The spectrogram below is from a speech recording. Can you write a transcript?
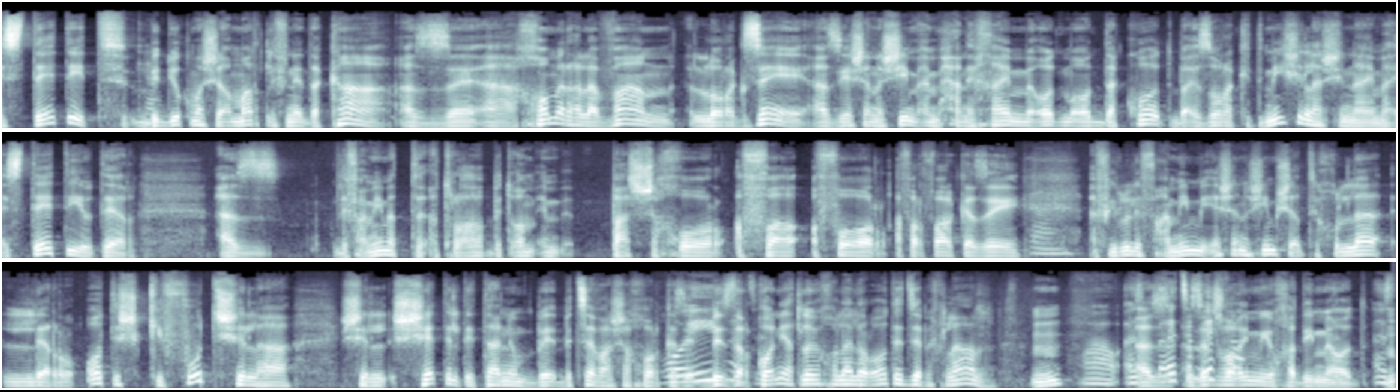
אסתטית, כן. בדיוק מה שאמרת לפני דקה, אז uh, החומר הלבן, לא רק זה, אז יש אנשים עם חניכיים מאוד מאוד דקות באזור הקדמי של השיניים, האסתטי יותר, אז לפעמים את, את רואה פתאום פס שחור, אפור, אפור, עפרפר כזה. כן. אפילו לפעמים יש אנשים שאת יכולה לראות שקיפות של, ה, של שתל טיטניום בצבע שחור כזה. בזרקוני את לא יכולה לראות את זה בכלל. Hmm? וואו, אז, אז בעצם אז יש לו... זה דברים מיוחדים מאוד. אז hmm?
